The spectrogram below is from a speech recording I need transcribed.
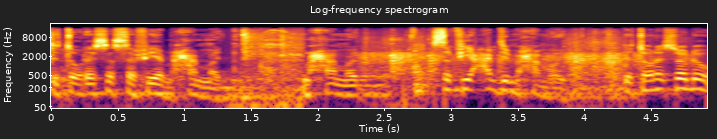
Ditooreyso safiya maxamed. Maxamed. Safiya cabdi maxamed. Ditooreyso dhow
